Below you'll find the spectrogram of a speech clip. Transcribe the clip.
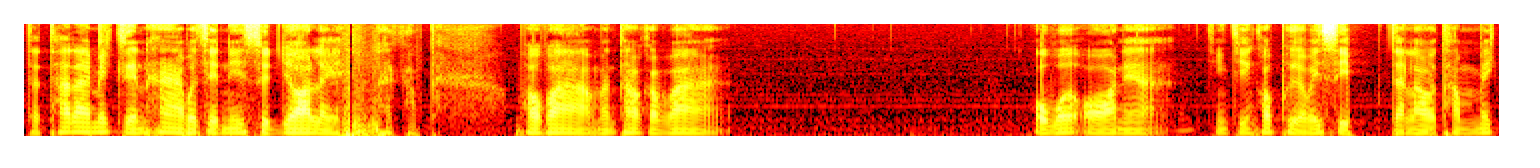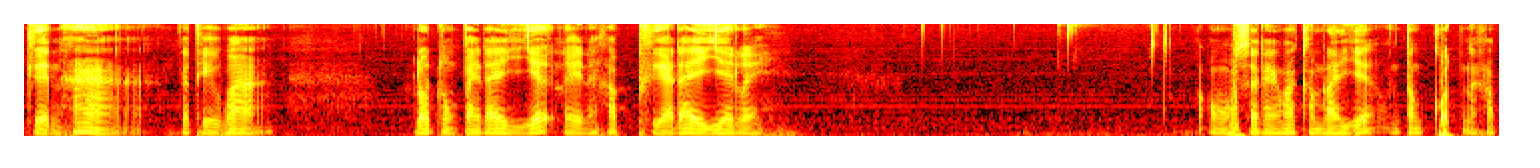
แต่ถ้าได้ไม่เกิน 5%นี้สุดยอดเลยนะครับ เพราะว่ามันเท่ากับว่า overall เนี่ย จริง ๆเขาเผื่อไว้ 10 แต่เราทำไม่เกิน 5 ก็ถือว่า ลดลงไปได้เยอะเลยนะครับ เผื่อได้เยอะเลยโอ้แสดงว่ากำไรเยอะมันต้องกดนะครับ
